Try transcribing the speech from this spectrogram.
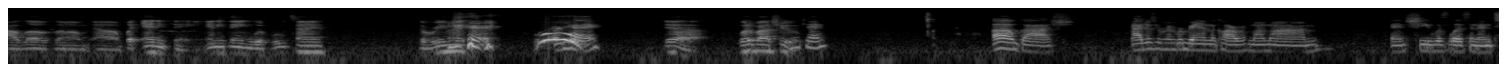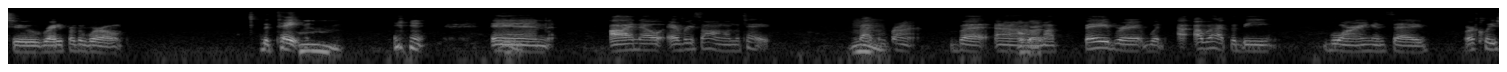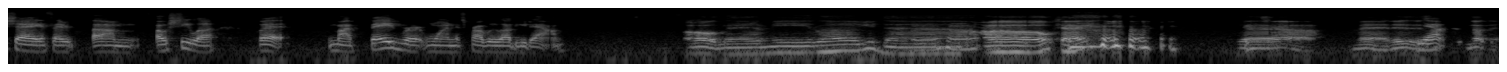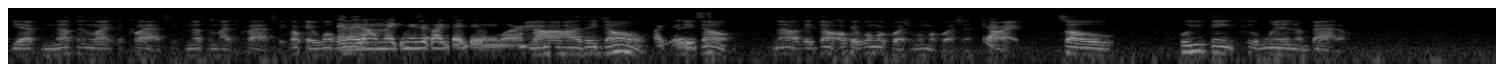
I love them. Uh, but anything, anything with Wu Tang, the remix. Okay. Yeah. What about you? Okay. Oh gosh. I just remember being in the car with my mom and she was listening to Ready for the World, the tape. Mm, and I know every song on the tape, back mm. and front. But um, Okay. my favorite would I, I would have to be boring and say or cliche and say um, Oh Sheila, but my favorite one is probably Love You Down. Oh, let me love you down. Mhm. Oh, okay. Yeah, man, it is Yep. nothing. Yeah, nothing like the classics. Nothing like the classics. Okay, one, and they don't make music like they do anymore. Nah, they don't. Like they They don't. No, they don't. Okay, one more question. One more question. Okay. All right. So, who you think could win in a battle?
